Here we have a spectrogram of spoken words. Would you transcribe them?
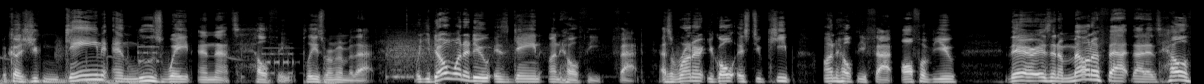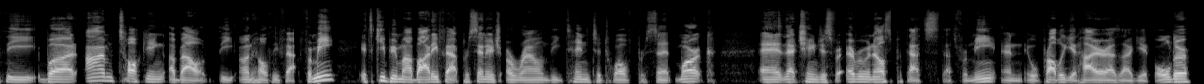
because you can gain and lose weight, and that's healthy. Please remember that. What you don't want to do is gain unhealthy fat. As a runner, your goal is to keep unhealthy fat off of you. There is an amount of fat that is healthy, but I'm talking about the unhealthy fat. For me, it's keeping my body fat percentage around the 10 to 12% mark and that changes for everyone else but that's that's for me and it will probably get higher as i get older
